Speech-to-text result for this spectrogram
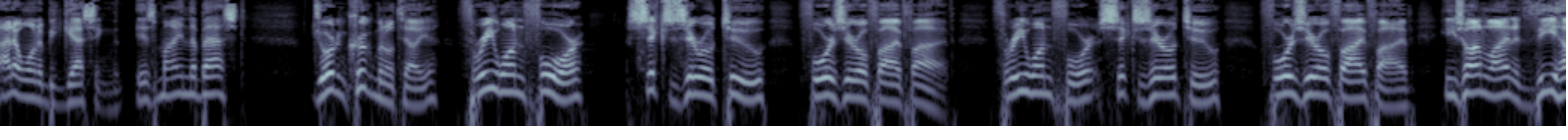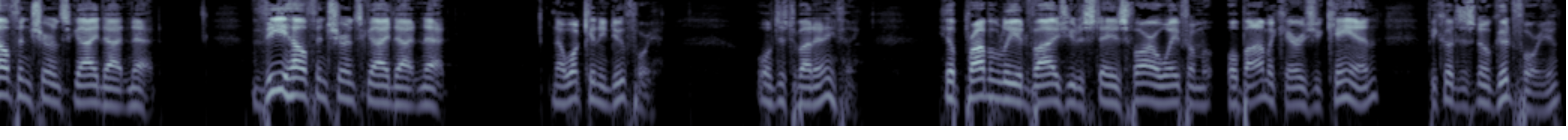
I don't want to be guessing. Is mine the best? Jordan Krugman will tell you. 314 602 4055. 314 602 4055. He's online at thehealthinsuranceguy.net. Thehealthinsuranceguy.net. Now, what can he do for you? Well, just about anything. He'll probably advise you to stay as far away from Obamacare as you can because it's no good for you.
